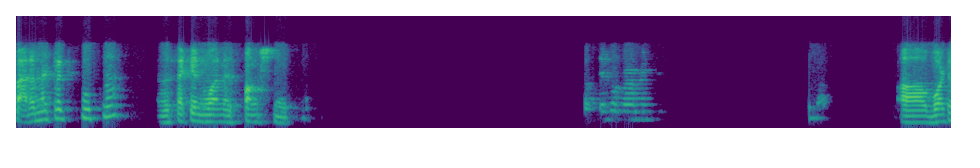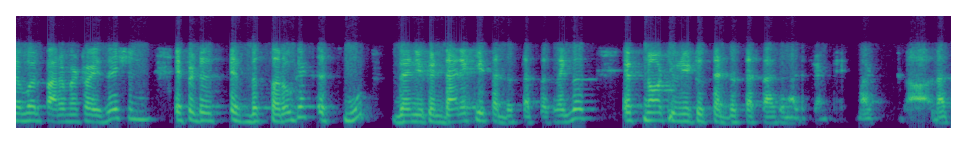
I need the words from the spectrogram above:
parametric smoothness, and the second one is functional smoothness. Uh, whatever parameterization, if it is if the surrogate is smooth, then you can directly set the step size like this. If not, you need to set the step size in a different way. But uh, that's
